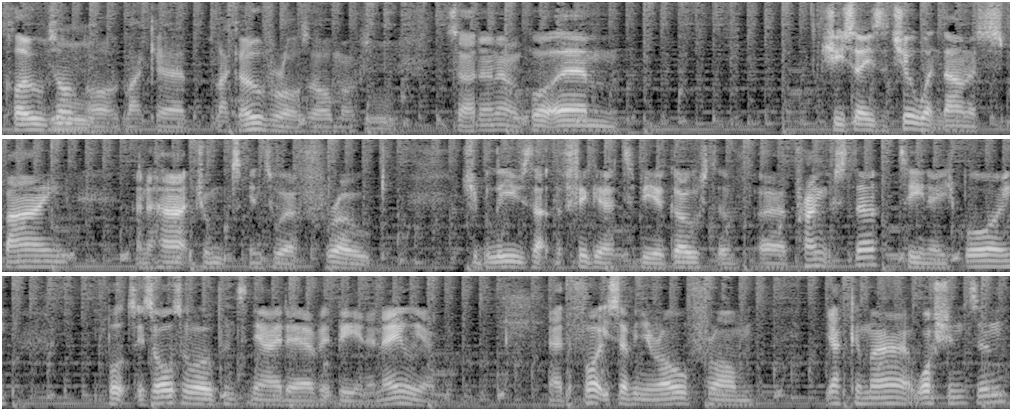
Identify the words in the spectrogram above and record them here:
clothes on Mm. or like a like overalls almost. So I don't know, but um, she says the chill went down her spine and her heart jumped into her throat. She believes that the figure to be a ghost of a prankster, teenage boy, but is also open to the idea of it being an alien. Uh, the 47 year old from Yakima, Washington,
